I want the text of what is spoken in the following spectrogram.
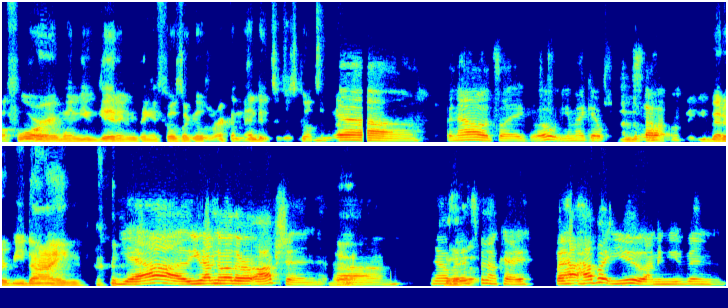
before when you get anything, it feels like it was recommended to just go to. yeah, but now it's like, oh, you might get so. You better be dying. yeah, you have no other option. Yeah. Um, no, but it's been okay. But how, how about you? I mean, you've been.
